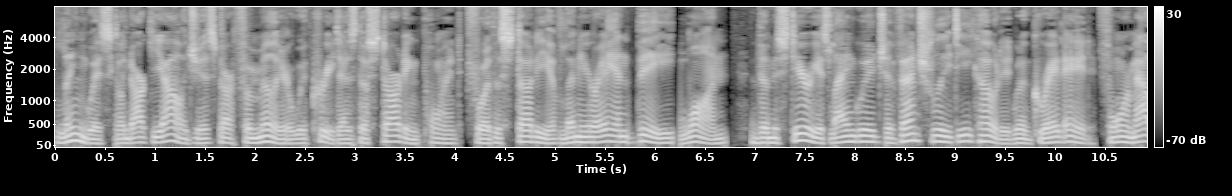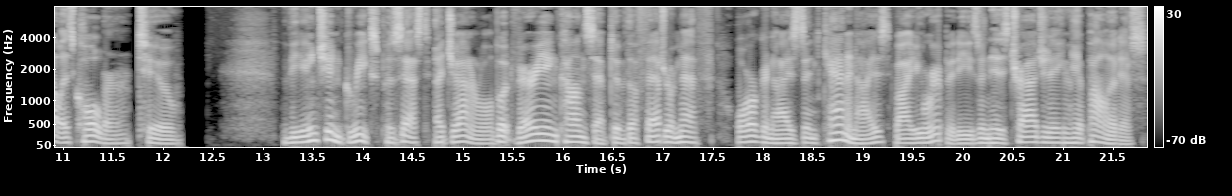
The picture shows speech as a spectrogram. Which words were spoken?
Linguists and archaeologists are familiar with Crete as the starting point for the study of Linear A and B. 1, the mysterious language eventually decoded with great aid from Alice Kober. 2. The ancient Greeks possessed a general but varying concept of the Phaedra myth, organized and canonized by Euripides in his tragedy Hippolytus.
